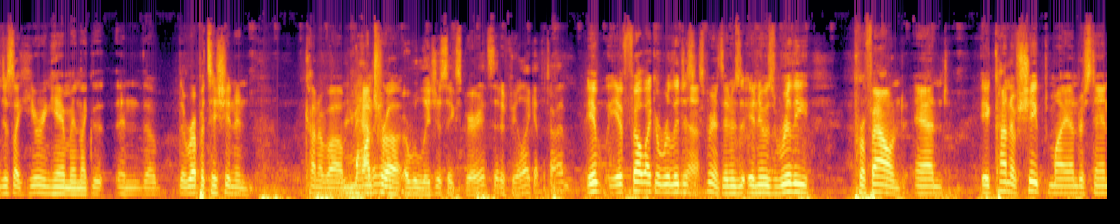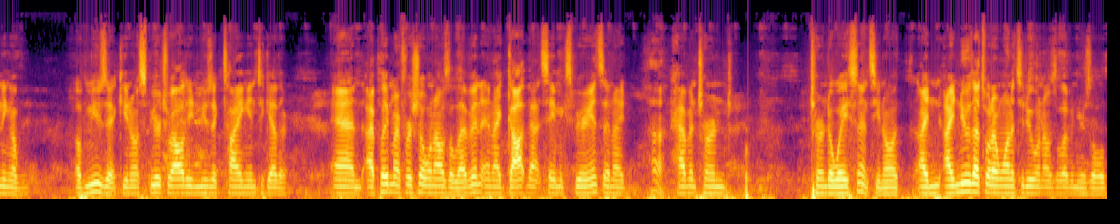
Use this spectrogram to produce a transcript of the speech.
just like hearing him and like the and the the repetition and kind of a mantra. A, a religious experience. Did it feel like at the time? it it felt like a religious Yeah. experience, and it was and it was really profound, and it kind of shaped my understanding of of music. You know, spirituality and music tying in together. And I played my first show when I was 11, and I got that same experience, and I Huh. haven't turned turned away since. You know, I I knew that's what I wanted to do when I was 11 years old,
